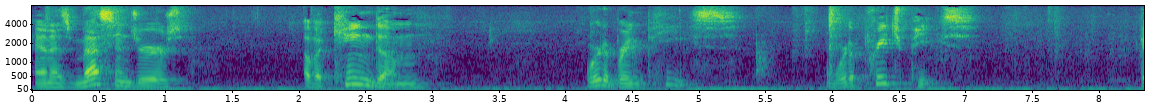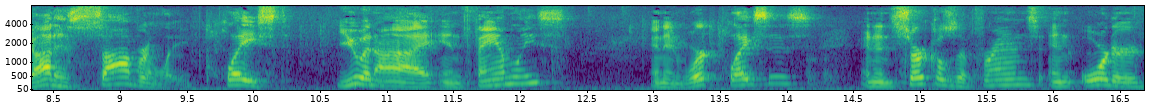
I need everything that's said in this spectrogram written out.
And as messengers of a kingdom, we're to bring peace. And we're to preach peace. God has sovereignly placed you and I in families and in workplaces and in circles of friends in order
